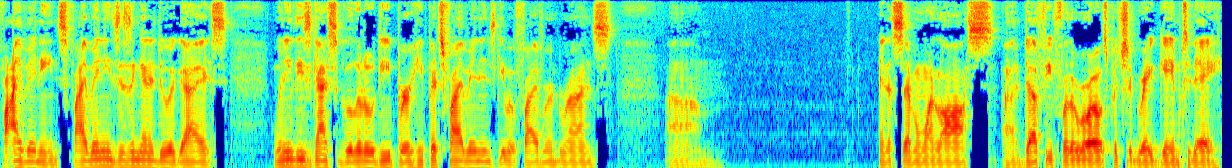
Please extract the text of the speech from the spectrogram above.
five innings. Five innings isn't going to do it, guys. We need these guys to go a little deeper. He pitched five innings, gave up five earned runs. Um, in a 7 1 loss. Uh, Duffy for the Royals pitched a great game today.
